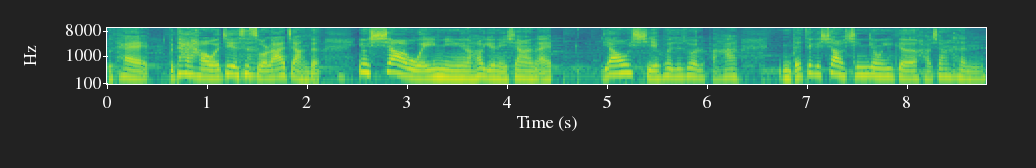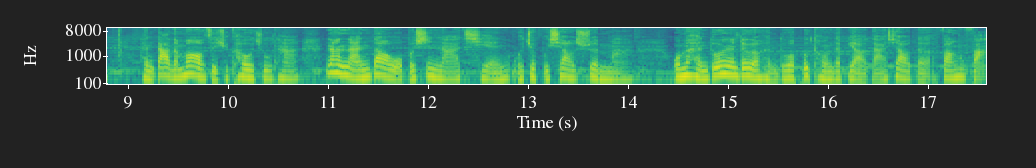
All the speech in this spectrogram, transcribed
不太不太好。我记得是索拉讲的，用孝为名，然后有点像来要挟，或者说把他你的这个孝心用一个好像很。很大的帽子去扣住他，那难道我不是拿钱我就不孝顺吗？我们很多人都有很多不同的表达孝的方法，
